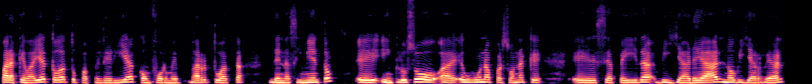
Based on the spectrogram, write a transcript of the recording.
para que vaya toda tu papelería conforme va tu acta de nacimiento. Eh, incluso ah, hubo una persona que eh, se apellida Villarreal, no Villarreal,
